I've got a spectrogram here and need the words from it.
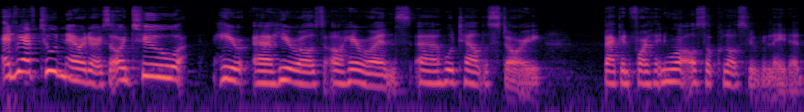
And we have two narrators or two her- uh, heroes or heroines uh, who tell the story back and forth and who are also closely related.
